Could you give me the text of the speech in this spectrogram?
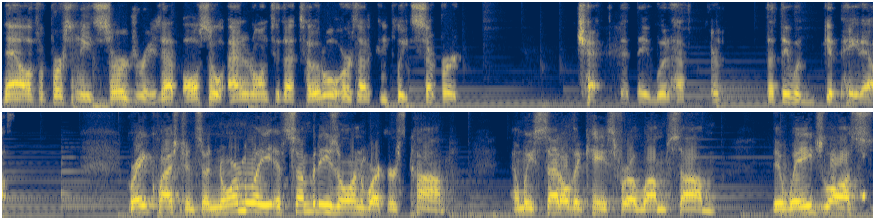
Now, if a person needs surgery, is that also added on to that total, or is that a complete separate check that they would have or that they would get paid out? Great question. So normally, if somebody's on workers' comp and we settle the case for a lump sum, the wage loss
